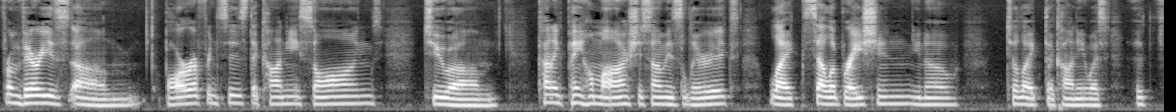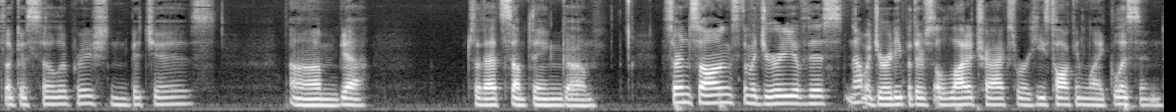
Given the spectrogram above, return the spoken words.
from various um, bar references to Kanye songs to um, kind of pay homage to some of his lyrics, like Celebration, you know, to like the Kanye West, it's like a celebration, bitches. Um, yeah. So that's something. Um, certain songs, the majority of this, not majority, but there's a lot of tracks where he's talking like, listen,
